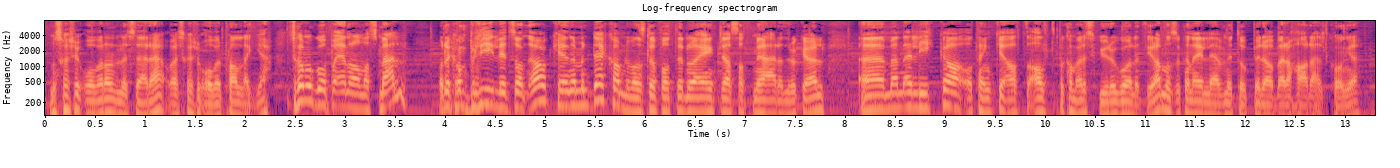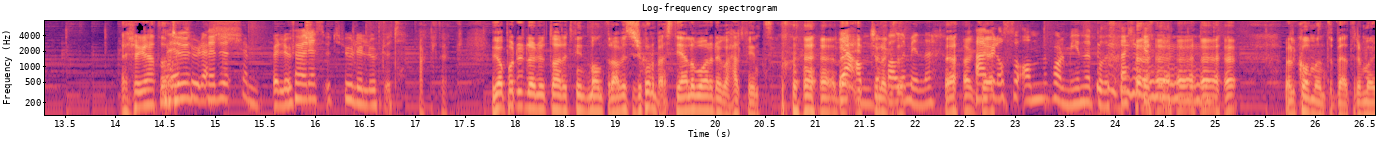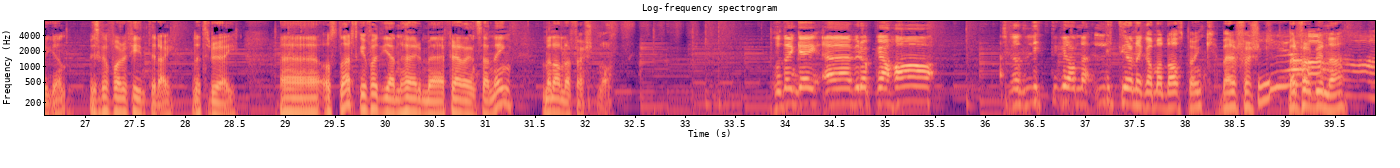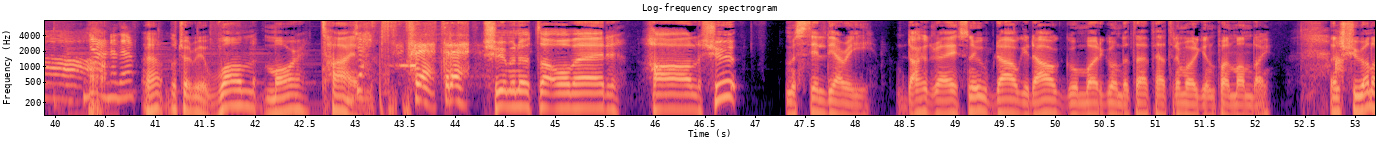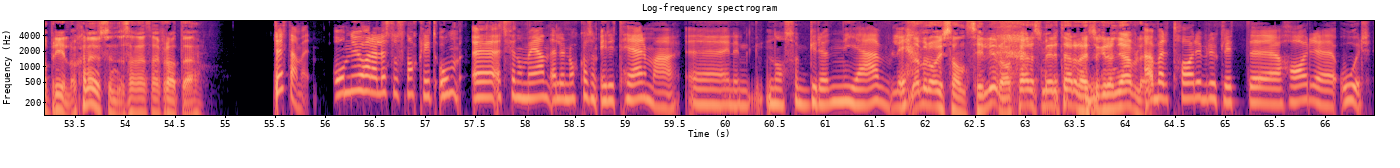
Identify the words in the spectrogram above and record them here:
Nå skal jeg ikke overanalysere, og jeg skal ikke overplanlegge. Så kan man gå på en eller annen smell, og det kan bli litt sånn Ja, ok, nei, men det kan bli vanskelig å få til når jeg egentlig har satt meg her og drukket øl. Uh, men jeg liker å tenke at alt kan bare skure og gå litt, og så kan jeg leve mitt oppi det og bare ha det helt konge. Er ikke greit, da? Jeg tror det er kjempelurt. Høres utrolig lurt ut. Takk, takk. Vi håper du der ute har et fint mantra. Hvis ikke kan du bare stjele våre. Det går helt fint. Jeg anbefaler mine. Ja, okay. Jeg vil også anbefale mine på det sterkeste. Velkommen til P3 Morgen. Vi skal få det fint i dag. Det tror jeg. Eh, og snart skal vi få et gjenhør med fredagens sending, men aller først nå. Så tenker jeg, uh, vil dere ha Jeg skulle hatt litt, grann, litt grann gammel Daft Punk. Bare først. Bare for å begynne. Gjerne det. Ja, da kjører vi One More Time. Sju minutter over halv sju med Still Diary. Dr. Dre, Snoop Dogg i dag. God morgen, dette er P3 Morgen på en mandag. Den 7. april, da kan jeg jo si ifra at det stemmer. Og nå har jeg lyst til å snakke litt om eh, et fenomen eller noe som irriterer meg. Eh, eller noe så grønnjævlig. Nei, men oi sann, Silje, da. Hva er det som irriterer deg så grønnjævlig? Jeg bare tar i bruk litt eh, harde ord.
